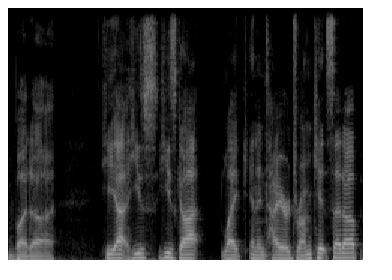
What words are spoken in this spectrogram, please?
but uh, he uh, he's he's got like an entire drum kit set up,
